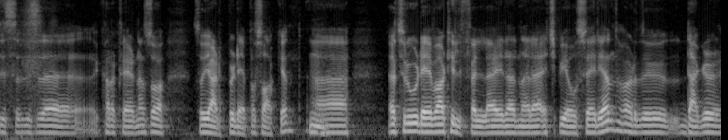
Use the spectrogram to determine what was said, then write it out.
disse, disse karakterene, så, så hjelper det på saken. Mm. Eh, jeg tror det var tilfellet i den HBO-serien. Var det du Dagger,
